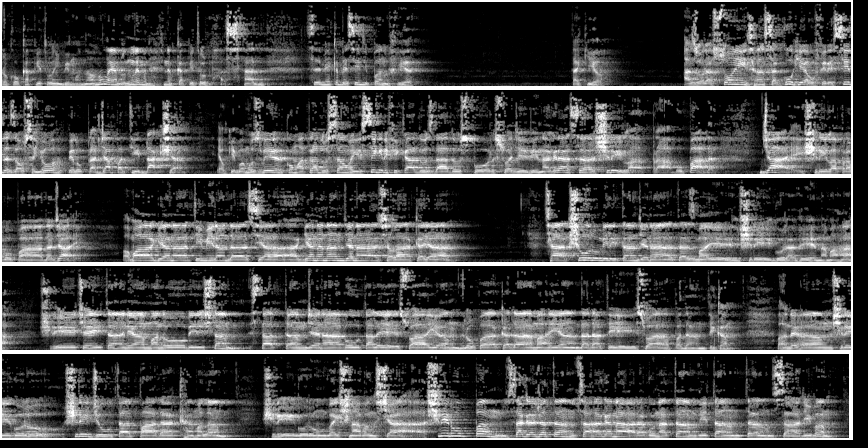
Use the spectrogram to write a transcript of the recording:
Trocou o capítulo, hein, Bima? Não, não lembro, não lembro nem o capítulo passado. Você é minha cabecinha de pano, filha. Tá aqui, ó. As orações Hansagurya oferecidas ao Senhor pelo Prajapati Daksha. É o que vamos ver com a tradução e significados dados por Sua Divina Graça, Srila Prabhupada. Jai, Srila Prabhupada Jai. Omagyanatimirandasya Gyananandjana Shalakaya Chakshuru Militandjana Tasmae Shri Gurave Namaha Shri Chaitanya Manobishtam Staptam Jena Bhutale Swayam Rupa Kadamahyam Dadati Swapadantikam Vandeham Shri Guru Shri Juta Pada Kamalam Shri Gurum Vaishnavanscha Shri Rupam Sagrajatam Sahagana Ragunatam Vitantam Sadivam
